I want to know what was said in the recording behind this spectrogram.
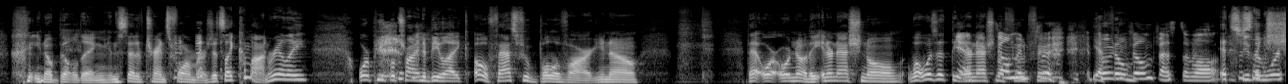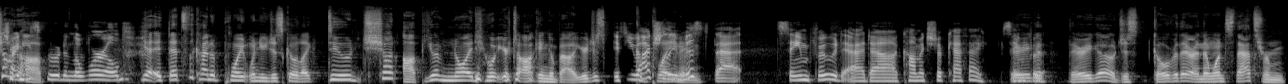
you know, building instead of Transformers. it's like, come on, really? Or people trying to be like, oh, Fast Food Boulevard, you know, that or or no, the international. What was it? The international film food and. Yeah, food film. film festival. It's just like, the worst Chinese up. food in the world. Yeah, it, that's the kind of point when you just go like, dude, shut up. You have no idea what you're talking about. You're just If you actually missed that, same food at uh, Comic Strip Cafe. Same There you food. go. There you go. Just go over there, and then once that's from,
